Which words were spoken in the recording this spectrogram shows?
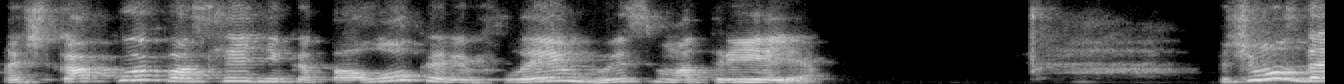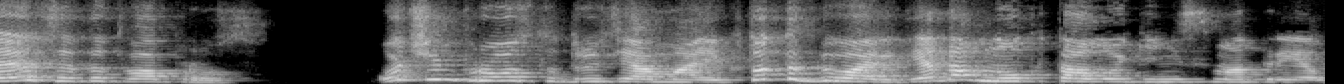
Значит, какой последний каталог Oriflame вы смотрели? Почему задается этот вопрос? Очень просто, друзья мои. Кто-то говорит, я давно каталоги не смотрел,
